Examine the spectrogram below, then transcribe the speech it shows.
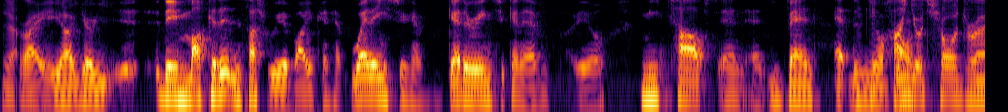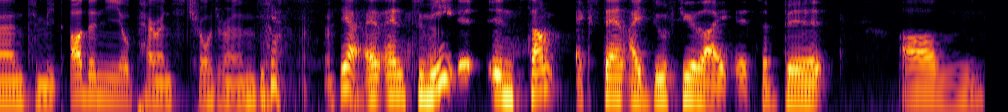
Yeah. Right. You know, you're they market it in such a way whereby you can have weddings, you can have gatherings, you can have you know meetups and, and events at the you NIO house. Bring your children to meet other NIO parents' children. Yeah, yeah, and, and to yeah. me, in some extent, I do feel like it's a bit um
